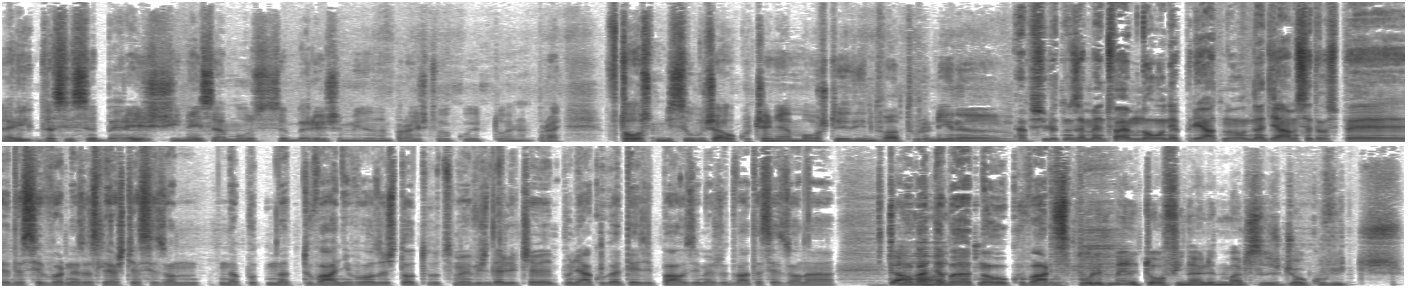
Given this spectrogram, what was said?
нали, да се събереш и не само да се събереш, ами да направиш това, което той направи. В този смисъл, жалко, че няма още един-два турнира. Абсолютно, за мен това е много неприятно. Надявам се да успее да се върне за следващия сезон на, на това ниво, защото сме виждали, че понякога тези паузи между двата сезона да, могат да бъдат много коварни. Според мен е то финален матч с Джокович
